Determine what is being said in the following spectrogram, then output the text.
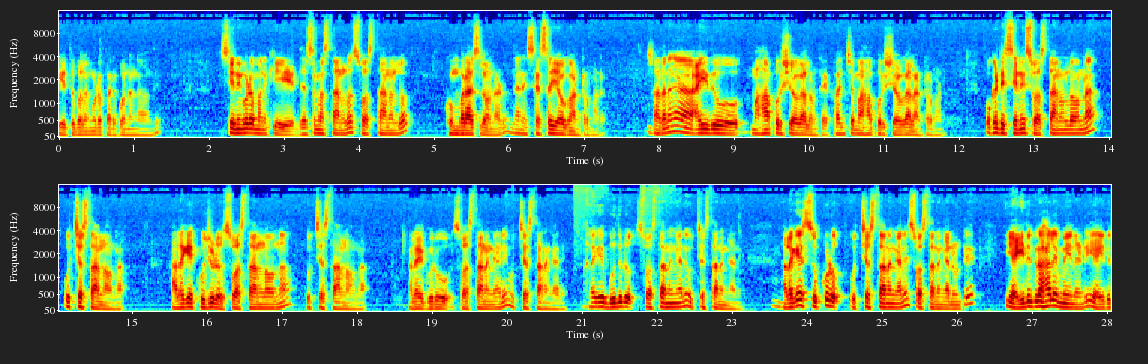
కేతు బలం కూడా పరిపూర్ణంగా ఉంది. శని కూడా మనకి దశమ స్థానంలో స్వస్థానంలో కుంభరాశిలో ఉన్నాడు. దాన్ని శశ యోగం అంటారు సాధారణంగా ఐదు మహాపురుష యోగాలు ఉంటాయి. పంచ మహాపురుష యోగాలు అంటారు ఒకటి శని స్వస్థానంలో ఉన్న ఉచ్చస్థానంలో ఉన్న. అలాగే కుజుడు స్వస్థానంలో ఉన్న ఉచ్చస్థానంలో ఉన్న. అలాగే గురువు స్వస్థానం కానీ ఉచ్చస్థానం కానీ అలాగే బుధుడు స్వస్థానం కానీ ఉచ్చస్థానం కానీ అలాగే శుక్రుడు ఉచ్చస్థానం కానీ స్వస్థానం కానీ ఉంటే ఈ ఐదు గ్రహాలే మెయిన్ అండి. ఈ ఐదు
